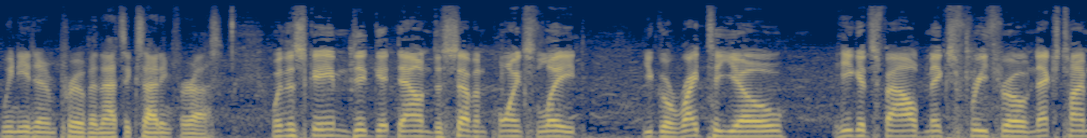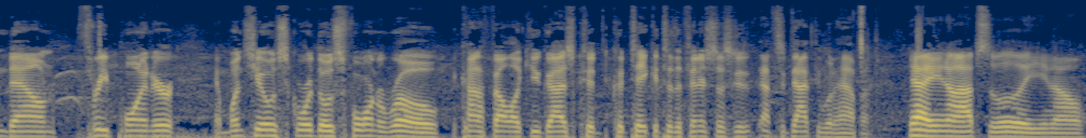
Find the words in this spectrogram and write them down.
we need to improve, and that's exciting for us. When this game did get down to seven points late, you go right to Yo. He gets fouled, makes free throw. Next time down, three pointer. And once Yo scored those four in a row, it kind of felt like you guys could could take it to the finish. That's exactly what happened. Yeah, you know, absolutely. You know,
